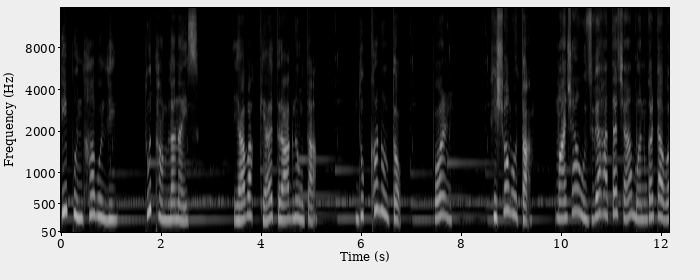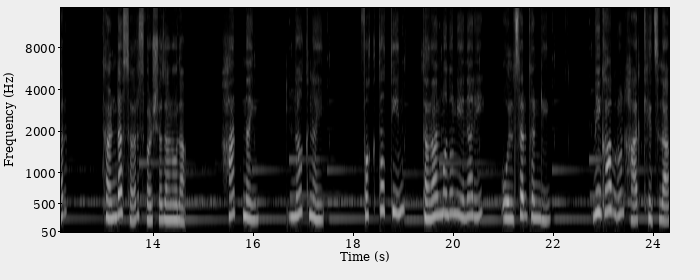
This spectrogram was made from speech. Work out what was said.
ती पुन्हा बोलली तू थांबला नाहीस. या वाक्यात राग नव्हता दुःख नव्हतं पण हिशोब होता. माझ्या उजव्या हाताच्या मनगटावर थंडसर स्पर्श जाणवला. हात नाही नख नाही फक्त तीन तळांमधून येणारी ओलसर थंडी. मी घाबरून हात खेचला.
